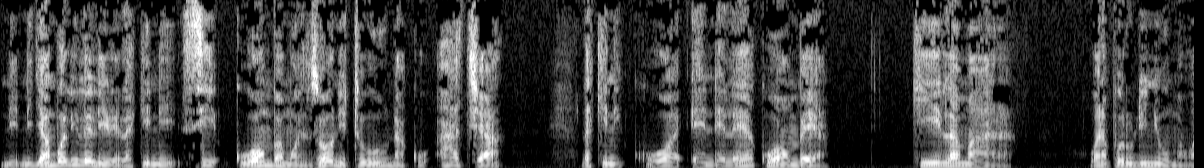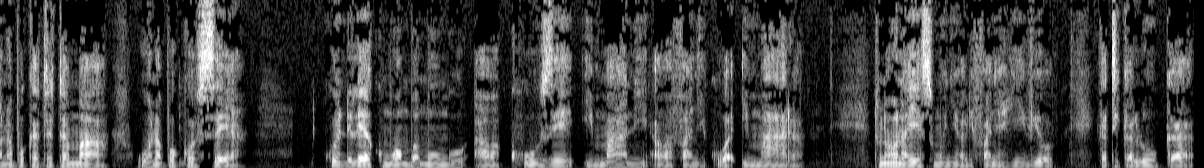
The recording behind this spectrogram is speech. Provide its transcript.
ni, ni jambo lile lile, lakini si kuomba mwanzoni tu na kuacha, lakini kuwaendelea kuwaombea kila mara wanaporudi nyuma, wanapokata tamaa, wanapokosea, kuendelea kumwomba Mungu awakuze imani, awafanye kuwa imara. Tunaona Yesu mwenyewe alifanya hivyo katika Luka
